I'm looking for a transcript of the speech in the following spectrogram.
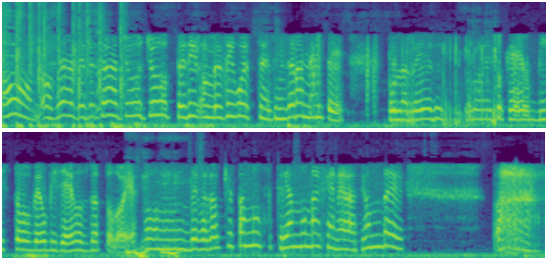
No, o sea, de verdad, yo, yo te digo, les digo, este, sinceramente, por las redes y todo eso que he visto, veo videos, veo todo eso, mm, de verdad que estamos creando una generación de, ah,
